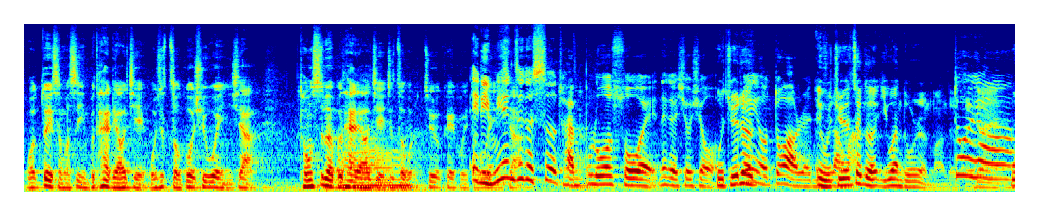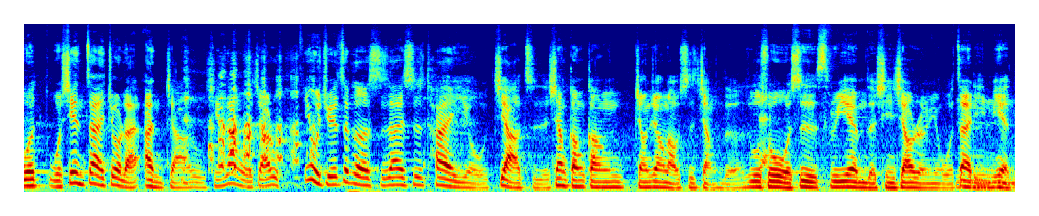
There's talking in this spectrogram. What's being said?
我对什么事情不太了解，我就走过去问一下。同事们不太了解，就走就可以回。哎，里面这个社团不啰嗦哎，那个秀秀，我觉得有多少人？哎，我觉得这个一万多人嘛，对对啊。我我现在就来按加入，请让我加入，因为我觉得这个实在是太有价值了。像刚刚江江老师讲的，如果说我是 Three M 的行销人员，我在里面。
